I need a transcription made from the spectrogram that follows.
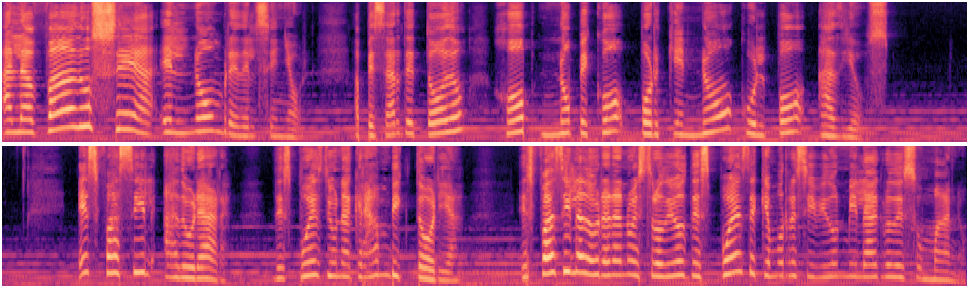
Alabado sea el nombre del Señor. A pesar de todo, Job no pecó porque no culpó a Dios. Es fácil adorar después de una gran victoria. Es fácil adorar a nuestro Dios después de que hemos recibido un milagro de su mano.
